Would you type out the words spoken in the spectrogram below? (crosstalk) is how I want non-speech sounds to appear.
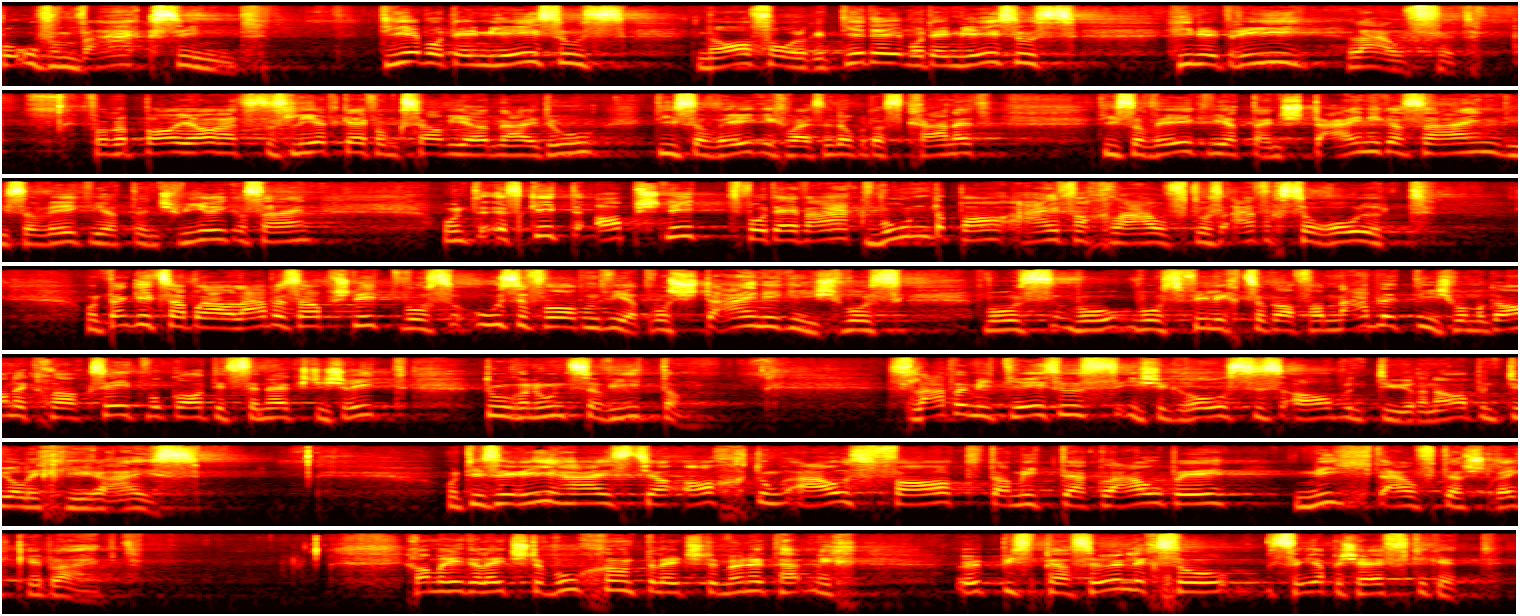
die auf dem Weg sind. Die, die dem Jesus nachfolgen. Die, die dem Jesus hinein laufen. Vor ein paar Jahren hat es das Lied gegeben von Xavier Naidoo, dieser Weg, ich weiß nicht, ob ihr das kennt. Dieser Weg wird ein steiniger sein, dieser Weg wird ein schwieriger sein. Und es gibt Abschnitte, wo der Weg wunderbar einfach läuft, wo es einfach so rollt. Und dann gibt es aber auch Lebensabschnitte, wo es herausfordernd wird, wo es steinig ist, wo es, wo, es, wo, wo es vielleicht sogar vernebelt ist, wo man gar nicht klar sieht, wo geht jetzt der nächste Schritt durch und so weiter. Das Leben mit Jesus ist ein großes Abenteuer, eine abenteuerliche Reise. Und die Serie heißt ja Achtung Ausfahrt, damit der Glaube nicht auf der Strecke bleibt. Ich habe mir in den letzten Wochen und den letzten Monaten hat mich etwas persönlich so sehr beschäftigt.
